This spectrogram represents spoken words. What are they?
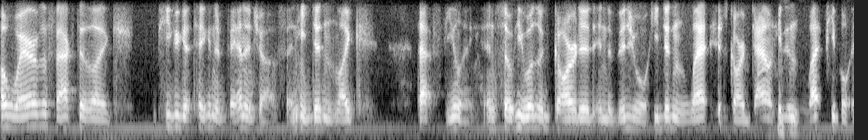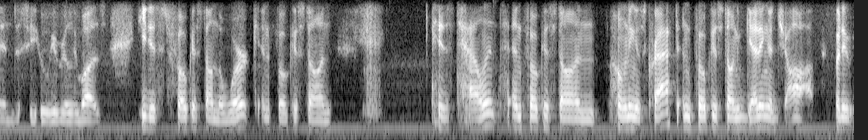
aware of the fact that like he could get taken advantage of, and he didn't like that feeling. And so he was a guarded individual. He didn't let his guard down. He didn't let people in to see who he really was. He just focused on the work and focused on his talent and focused on honing his craft and focused on getting a job. But it,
